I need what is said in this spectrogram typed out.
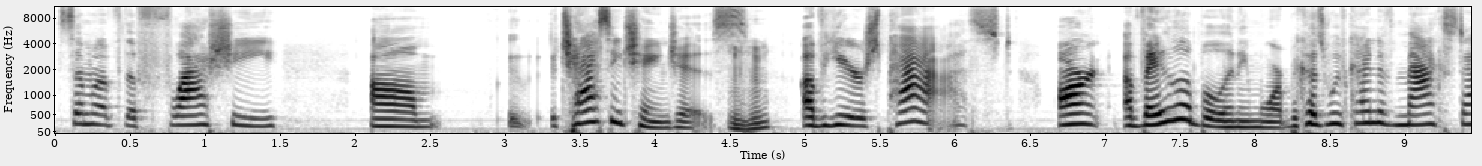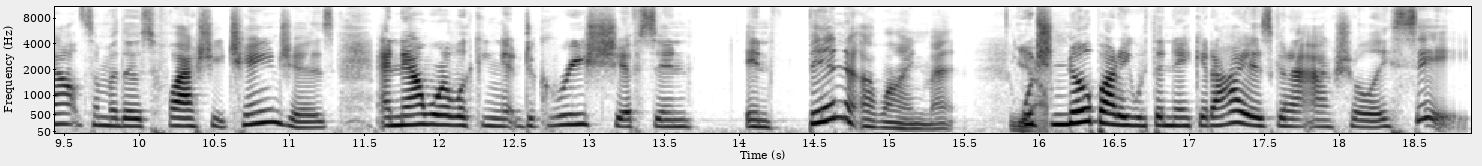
some of the flashy um, chassis changes of years past aren't available anymore because we've kind of maxed out some of those flashy changes. And now we're looking at degree shifts in in fin alignment which nobody with the naked eye is going to actually see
